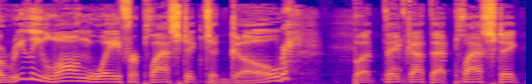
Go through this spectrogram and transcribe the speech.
a really long way for plastic to go. Right. But they've got that plastic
